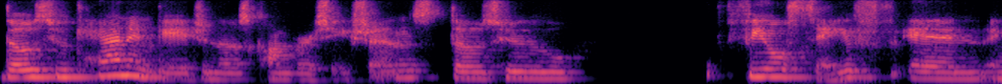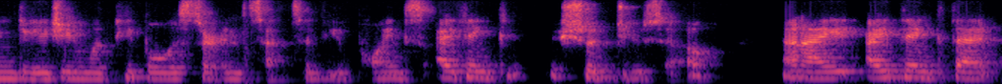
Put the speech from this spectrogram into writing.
those who can engage in those conversations, those who feel safe in engaging with people with certain sets of viewpoints, I think should do so. And I, I think that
